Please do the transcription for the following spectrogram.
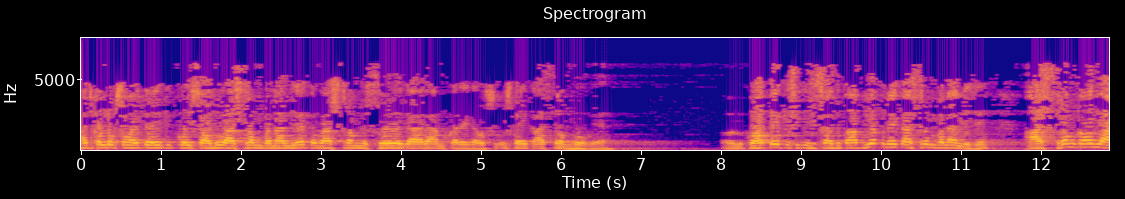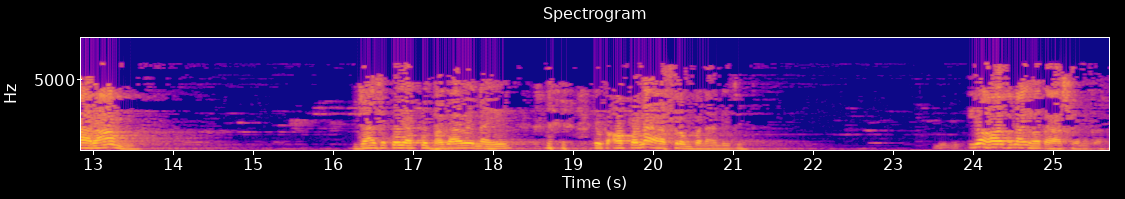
आजकल लोग समझते हैं कि कोई साधु आश्रम बना लिया तो आश्रम में सोएगा आराम करेगा उस, उसका एक आश्रम हो गया। और कहते हैं किसी किसी साधु को आप भी अपने एक आश्रम बना लीजिए। आश्रम का मतलब आराम। जहाँ से कोई आपको भगावे नहीं एक अपना आश्रम बना लीजिए। यह अर्थ नहीं होता आश्रम का।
